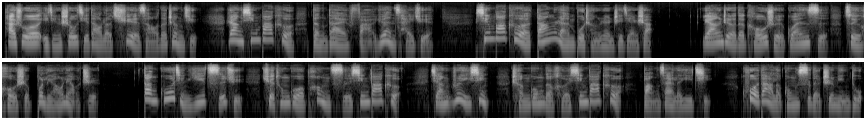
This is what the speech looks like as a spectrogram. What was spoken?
他说，已经收集到了确凿的证据，让星巴克等待法院裁决。星巴克当然不承认这件事儿，两者的口水官司最后是不了了之。但郭景一此举却通过碰瓷星巴克，将瑞幸成功的和星巴克绑在了一起，扩大了公司的知名度，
